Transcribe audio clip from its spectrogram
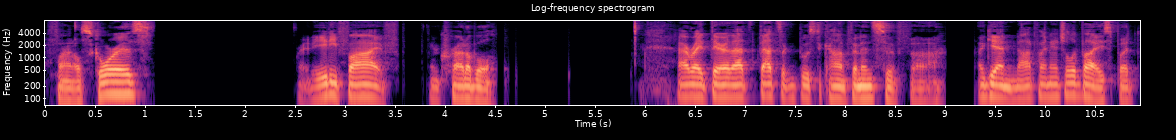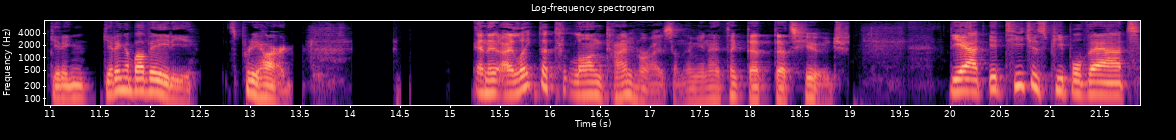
final score is. Right, 85. Incredible. All right, there. That's that's a boost of confidence. Of uh, again, not financial advice, but getting getting above 80. It's pretty hard. And it, I like the t- long time horizon. I mean, I think that that's huge. Yeah, it teaches people that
